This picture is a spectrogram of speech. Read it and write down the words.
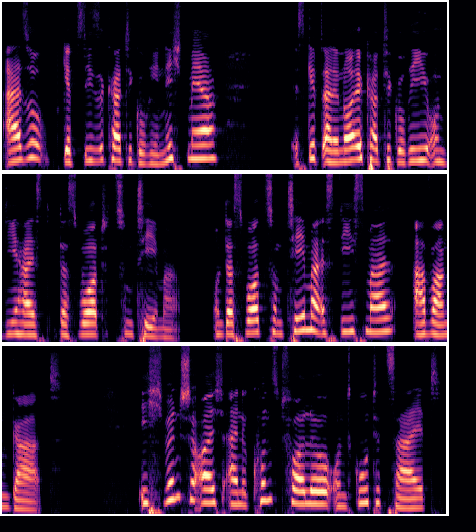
Also gibt's diese Kategorie nicht mehr. Es gibt eine neue Kategorie und die heißt das Wort zum Thema. Und das Wort zum Thema ist diesmal Avantgarde. Ich wünsche euch eine kunstvolle und gute Zeit.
